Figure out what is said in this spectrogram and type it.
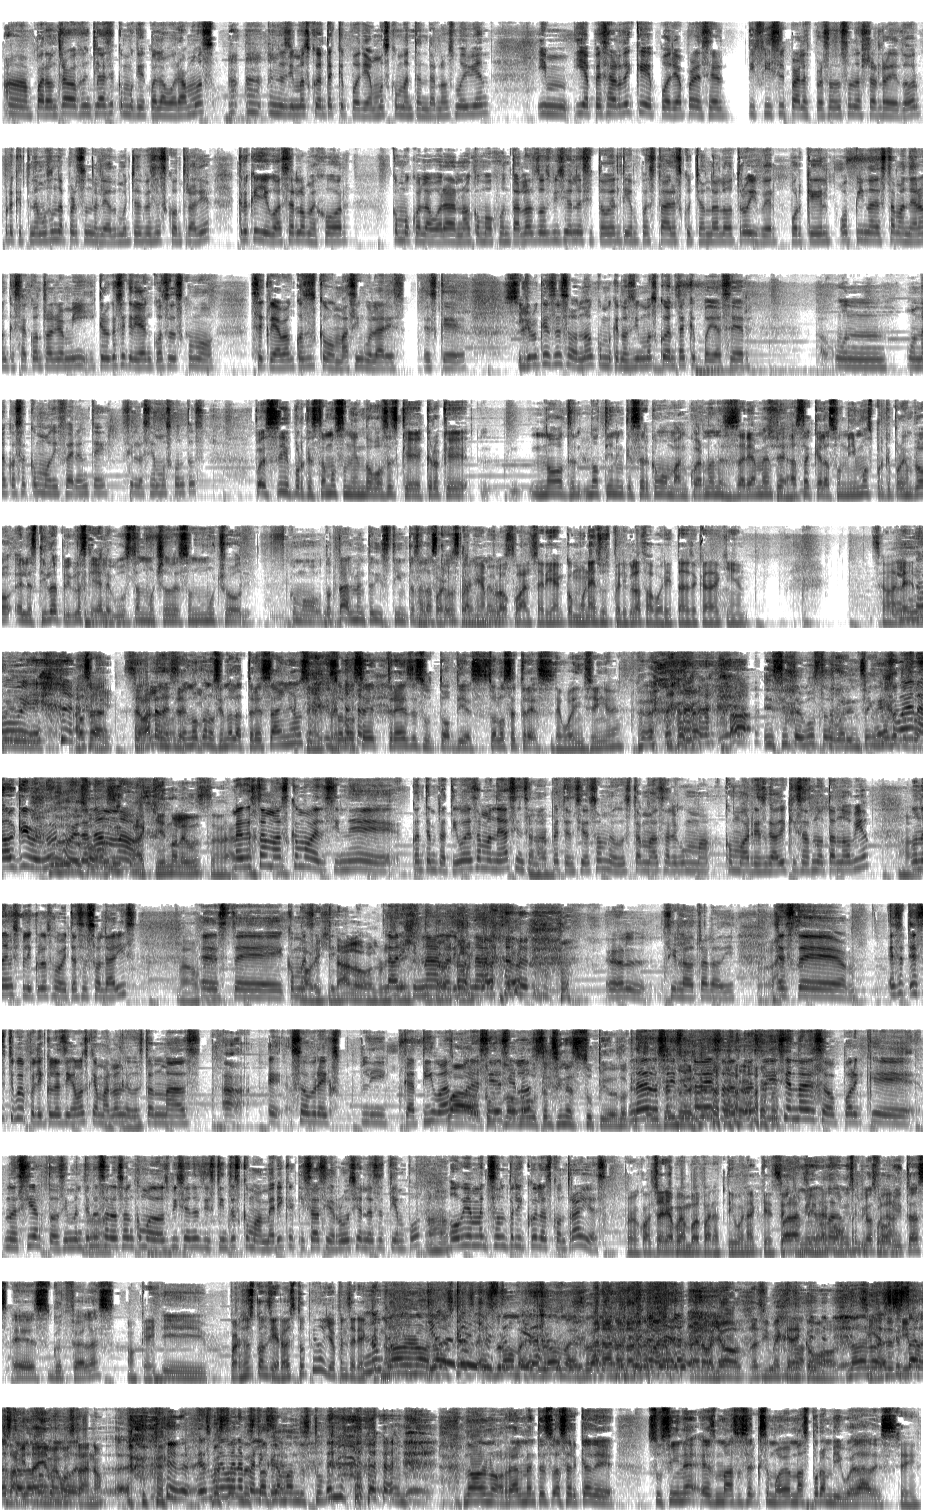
ah, para un trabajo en clase como que colaboramos nos dimos cuenta que podíamos como entendernos muy bien y, y a pesar de que podría parecer difícil para las personas a nuestro alrededor porque tenemos una personalidad muchas veces contraria, creo que llegó a ser lo mejor como colaborar, ¿no? Como juntar las dos visiones y todo el tiempo estar escuchando al otro y ver por qué él opina de esta manera, aunque sea contrario a mí. Y creo que se creían cosas como, se creaban cosas como más singulares. Es que, y creo que es eso, ¿no? Como que nos dimos cuenta que podía ser un, una cosa como diferente si lo hacíamos juntos. Pues sí, porque estamos uniendo voces que creo que no, no tienen que ser como mancuernas necesariamente hasta que las unimos, porque por ejemplo el estilo de películas que a ella le gustan muchas veces son mucho como totalmente distintas a las por, cosas por que a mí me ejemplo, gustan. ¿cuál serían como una de sus películas favoritas de cada quien? Se vale. Uy. O sea, se vale tengo, desde tengo aquí. conociéndola tres años y solo sé tres de su top 10. Solo sé tres. The Wedding Singer. ah, y si te gusta The Wedding Singer. No sé Bueno, ok, no no. ¿A quién no le gusta? Me gusta más como el cine contemplativo de esa manera, sin sonar pretencioso. Me gusta más algo ma- como arriesgado y quizás no tan obvio. Ajá. Una de mis películas favoritas es Solaris. Ah, ok. Este, como ¿La original o el La remake? original, la original. El- sí, la otra la odié. Este, ese, ese tipo de películas, digamos que a Marlon le gustan más ah, eh, sobreexplicativas, Wow, por así como- no, decirlo. me gusta el cine estúpido, es lo que No, estoy no estoy diciendo. diciendo eso, no estoy diciendo eso, porque no es cierto. Si me entiendes, solo son como dos visiones distintas, como América quizás y Rusia en ese tiempo. Ajá. Obviamente son películas contrarias. Pero ¿cuál sería, por ejemplo, para ti una que se Para mí, considera una de como mis películas película? favoritas es Goodfellas. Ok. Y. ¿Pero eso es considerado estúpido? Yo pensaría que No, no. No, no, no, no, es que es, es broma, es broma, es broma. Ah, no, no, lo él, pero yo así me quedé como. No, no, si no, es que cine, está, pues está a mí también me gusta, de- ¿no? Es muy ¿Me, buena me película. estás llamando estúpido? no, no, no, realmente es acerca de. Su cine es más acerca que se mueve más por ambigüedades. Sí.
